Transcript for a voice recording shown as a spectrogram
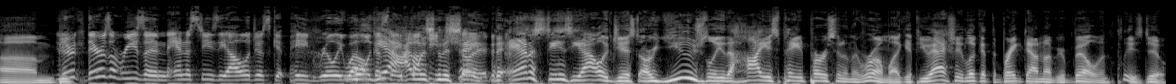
Um, be- there, there's a reason anesthesiologists get paid really well. well. yeah, they I was going to say the anesthesiologists are usually the highest paid person in the room. Like if you actually look at the breakdown of your bill, and please do,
